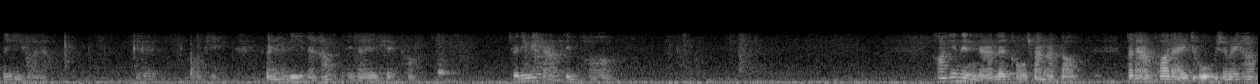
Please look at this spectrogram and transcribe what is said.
ได้กี่ข้อแล้วโอเคก็ยังดีนะครับยังได้เจ็ดข้อชุดนี้มีสามสิบข้อ ข้อที่หนึ่งนะเรื่องโครงสร้างอะตอมก็ถามข้อใดถูกใช่ไหมครับ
